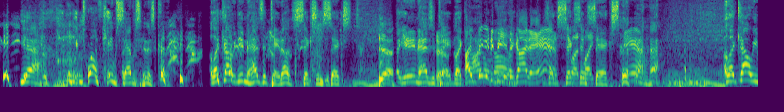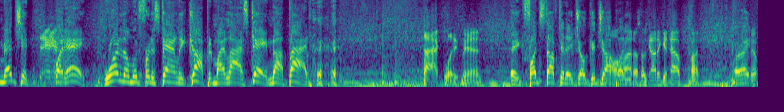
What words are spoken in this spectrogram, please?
yeah, 12 game sevens in his career. I like how he didn't hesitate. Huh? Six and six. Yeah, like, he didn't hesitate. Yeah. Like I, figured he'd be like, the guy to ask. like six and like, six. Damn. I like how he mentioned. Damn. But hey, one of them was for the Stanley Cup in my last game. Not bad. Exactly, man. Hey, fun stuff today, Joe. Good job, Colorado, buddy. Got to get out front. All right. Yep.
